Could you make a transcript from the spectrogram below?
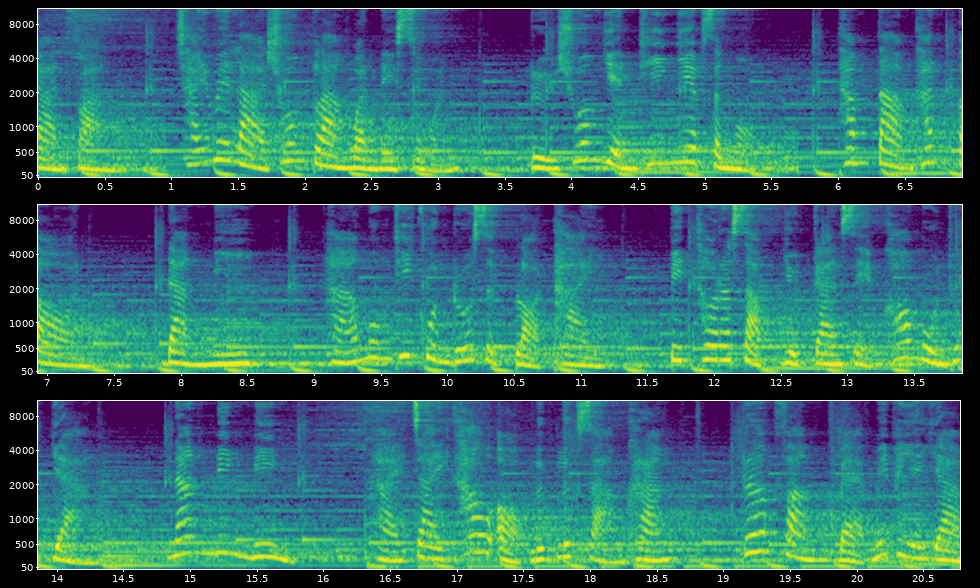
การฟัง ใช้เวลาช่วงกลางวันในสวน หรือช่วงเย็นที่เงียบสงบทำตามขั้นตอน ดังนี้ หามุมที่คุณรู้สึกปลอดภัย ปิดโทรศัพท์หยุดการเสพข้อมูลทุกอย่าง นั่งนิ่ง ๆ หายใจเข้าออกลึก ๆ สามครั้ง เริ่มฟังแบบไม่พยายาม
